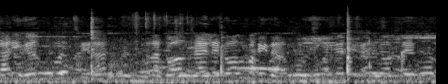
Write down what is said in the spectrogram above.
গাড়ি হেল্প করছে ওরা জল চাইলে জল পাই না। জল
